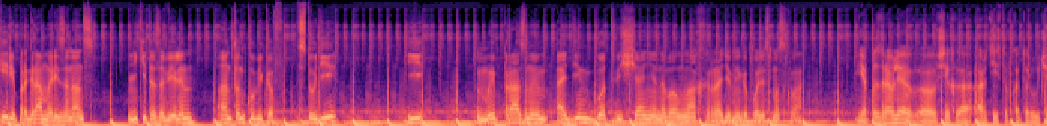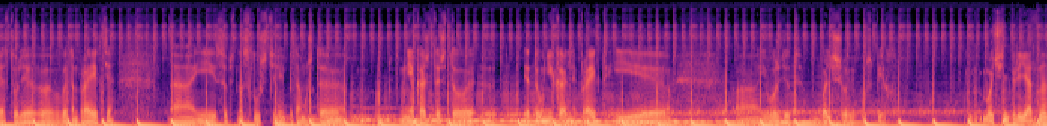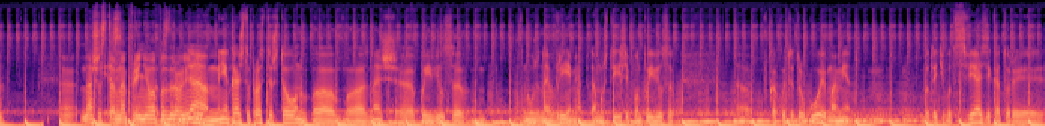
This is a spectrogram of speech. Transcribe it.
эфире программа «Резонанс». Никита Забелин, Антон Кубиков в студии. И мы празднуем один год вещания на волнах радио «Мегаполис Москва». Я поздравляю э, всех а, артистов, которые участвовали э, в этом проекте и, собственно, слушателей, потому что мне кажется, что э, это уникальный проект, и его ждет большой успех. Очень приятно. Наша сторона приняла поздравления. Да, мне кажется просто, что он, знаешь, появился в нужное время, потому что если бы он появился в какой-то другой момент, вот эти вот связи, которые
